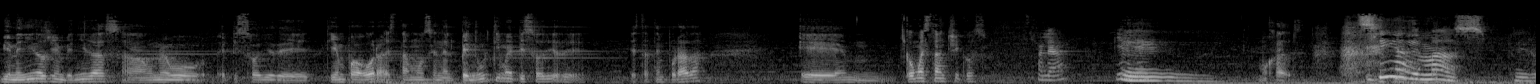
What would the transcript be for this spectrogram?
bienvenidos, bienvenidas a un nuevo episodio de Tiempo Ahora. Estamos en el penúltimo episodio de esta temporada. Eh, ¿Cómo están chicos? Hola. Bien, eh, Mojados. Sí, además. Pero,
